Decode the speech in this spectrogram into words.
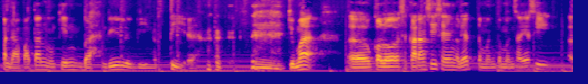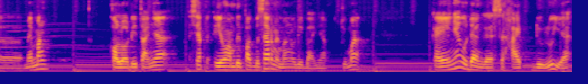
pendapatan mungkin Bahdi lebih ngerti ya. hmm. Cuma uh, kalau sekarang sih saya ngelihat teman-teman saya sih uh, memang kalau ditanya siapa yang ambil empat besar memang lebih banyak. Cuma kayaknya udah nggak se-hype dulu ya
